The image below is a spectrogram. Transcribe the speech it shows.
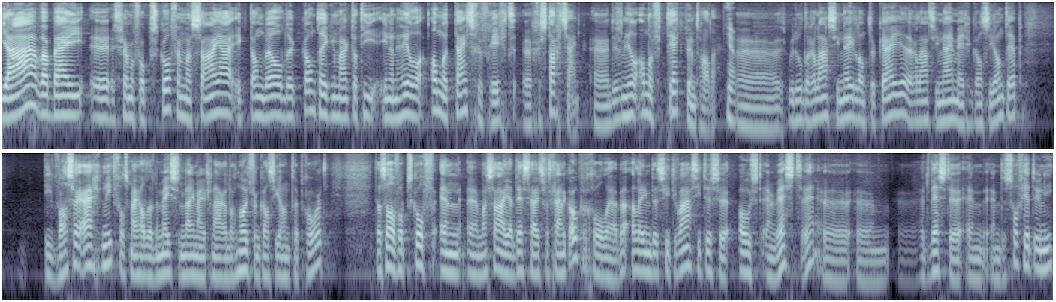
ja, waarbij uh, zeg maar voor Pskov en Masaya ik dan wel de kanttekening maak dat die in een heel ander tijdsgevricht uh, gestart zijn. Uh, dus een heel ander vertrekpunt hadden. Ja. ik bedoel, de relatie Nederland-Turkije, de relatie Nijmegen-Gaziantep, die was er eigenlijk niet. Volgens mij hadden de meeste Nijmegenaren nog nooit van Gaziantep gehoord. Dat zal voor Pskov en uh, Masaya destijds waarschijnlijk ook gegolden hebben. Alleen de situatie tussen Oost en West, hè, um, het Westen en, en de Sovjet-Unie.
